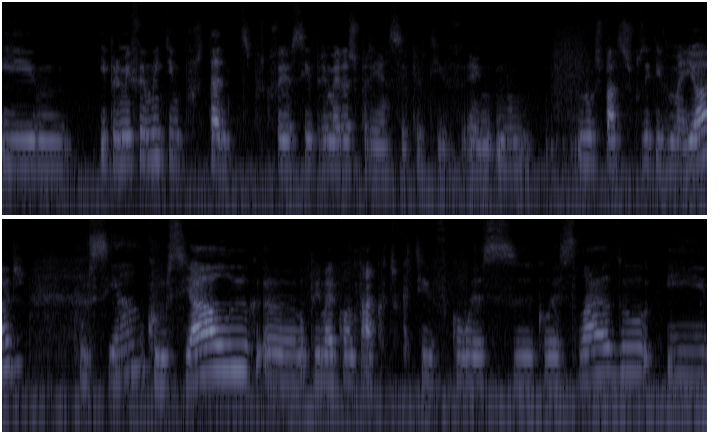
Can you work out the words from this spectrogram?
E, e para mim foi muito importante porque foi assim a primeira experiência que eu tive em, num, num espaço expositivo maior comercial comercial uh, o primeiro contacto que tive com esse com esse lado e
